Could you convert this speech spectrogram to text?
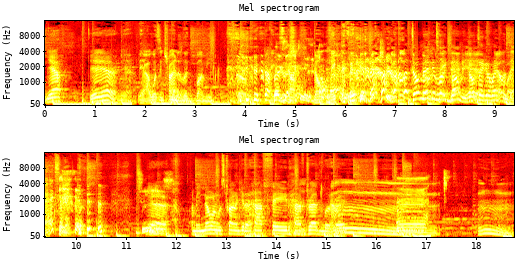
Yeah, yeah, yeah. Yeah, yeah. I wasn't trying to look bummy. So, like, Exactly. Don't, don't make that. Don't make it look take that. bummy. Don't take it away That from was an accident. Yeah. Jeez. I mean, no one was trying to get a half fade, half dread look, right? Mm. Mm.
